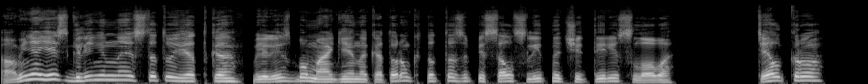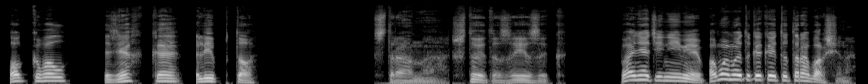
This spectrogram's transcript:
А у меня есть глиняная статуэтка и лист бумаги, на котором кто-то записал слитно четыре слова. Телкро, оквал, зехка, липто. Странно. Что это за язык? Понятия не имею. По-моему, это какая-то тарабарщина.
